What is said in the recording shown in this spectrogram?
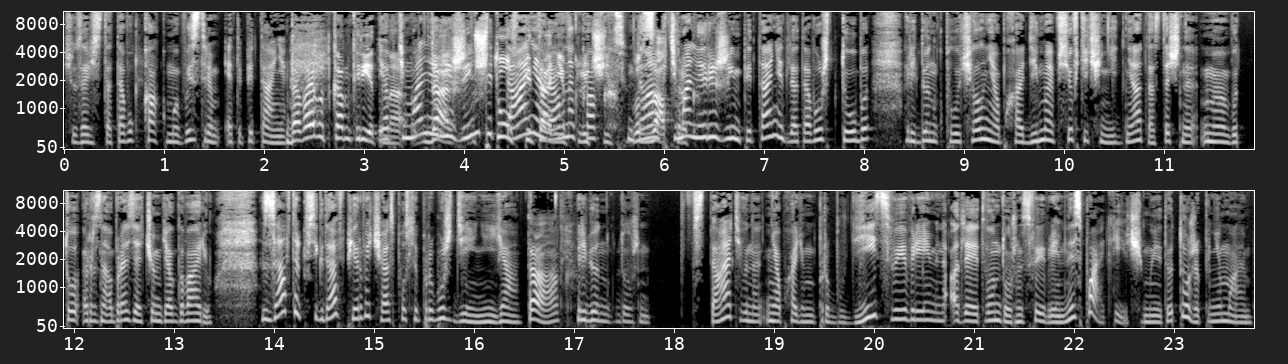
все зависит от того, как мы выстроим это питание. Давай вот конкретно. И оптимальный да, режим что питания, в питание равно включить? как вот да, завтрак. оптимальный режим питания для того, чтобы ребенок получал необходимое все в течение дня, достаточно вот то разнообразие, о чем я говорю. Завтрак всегда в первый час после пробуждения. Так. Ребенок должен встать, его необходимо пробудить своевременно, а для этого он должен своевременно и спать лечь, мы это тоже понимаем.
